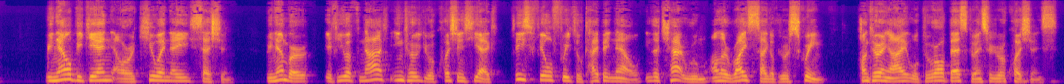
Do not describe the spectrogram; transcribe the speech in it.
We now begin our Q&A session. Remember, if you have not entered your questions yet, please feel free to type it now in the chat room on the right side of your screen. Hunter and I will do our best to answer your questions.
